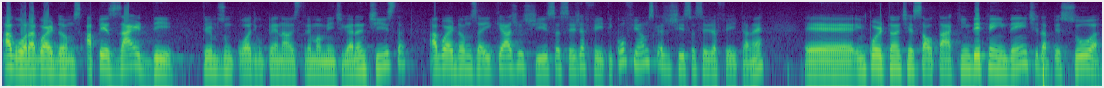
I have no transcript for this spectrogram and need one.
Agora aguardamos, apesar de termos um código penal extremamente garantista, aguardamos aí que a justiça seja feita. E confiamos que a justiça seja feita, né? É importante ressaltar que, independente da pessoa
